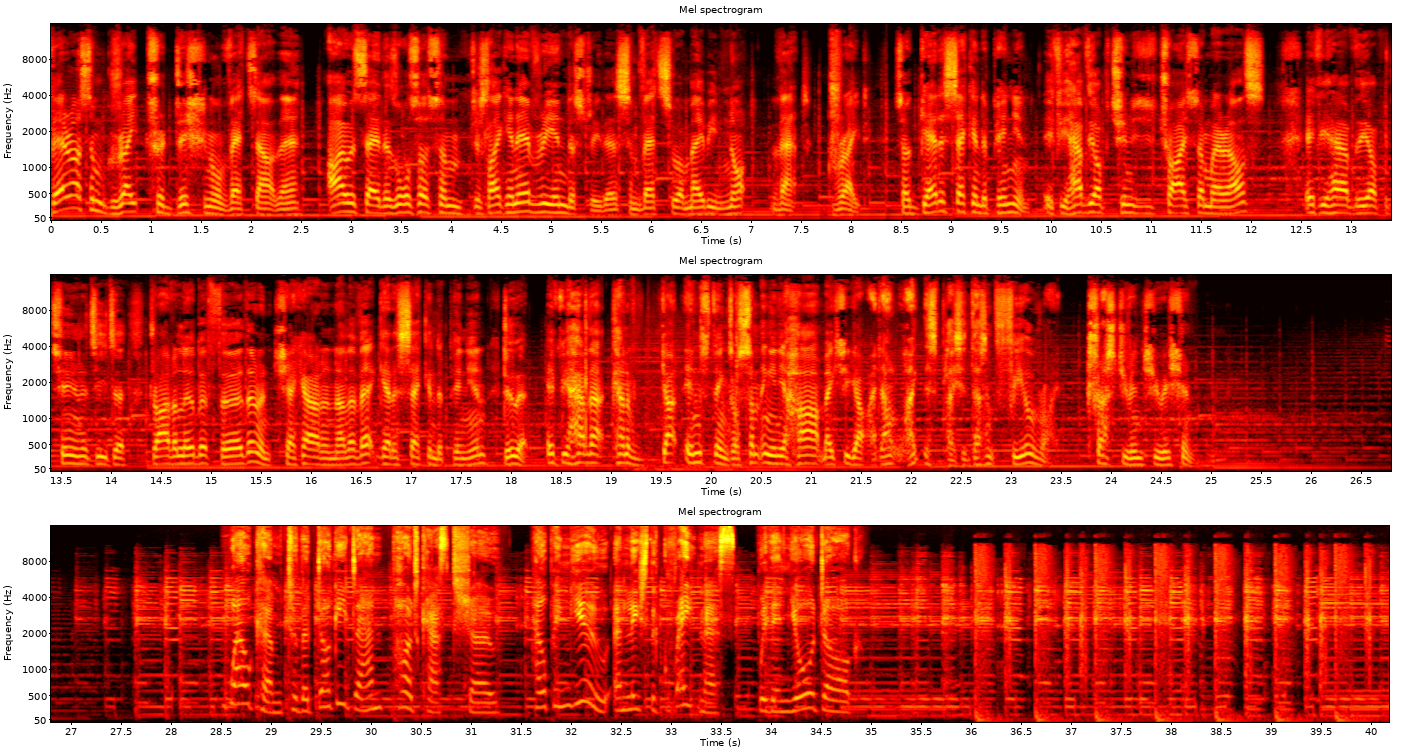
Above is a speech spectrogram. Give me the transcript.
There are some great traditional vets out there. I would say there's also some, just like in every industry, there's some vets who are maybe not that great. So get a second opinion. If you have the opportunity to try somewhere else, if you have the opportunity to drive a little bit further and check out another vet, get a second opinion, do it. If you have that kind of gut instinct or something in your heart makes you go, I don't like this place, it doesn't feel right, trust your intuition. Welcome to the Doggy Dan podcast show, helping you unleash the greatness within your dog.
